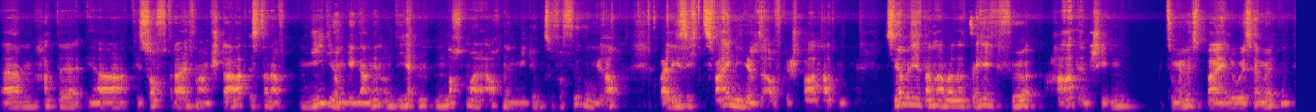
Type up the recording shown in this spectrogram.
ähm, hatte ja die Softreifen am Start, ist dann auf Medium gegangen und die hätten nochmal auch einen Medium zur Verfügung gehabt, weil die sich zwei Mediums aufgespart hatten. Sie haben sich dann aber tatsächlich für hart entschieden, zumindest bei Lewis Hamilton,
